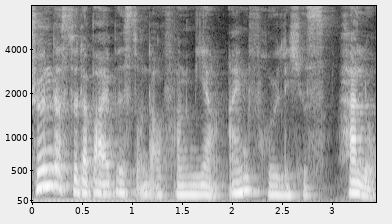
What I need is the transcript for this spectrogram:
Schön, dass du dabei bist und auch von mir ein fröhliches Hallo.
